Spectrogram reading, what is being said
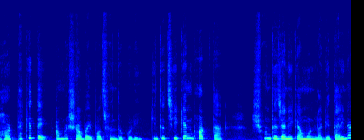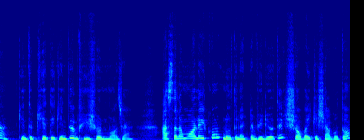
ভর্তা খেতে আমরা সবাই পছন্দ করি। কিন্তু চিকেন ভর্তা, শুনতে জানি কেমন লাগে, তাই না? কিন্তু খেতে কিন্তু ভীষণ মজা। আসসালামু আলাইকুম, নতুন একটা ভিডিওতে সবাইকে স্বাগতম।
